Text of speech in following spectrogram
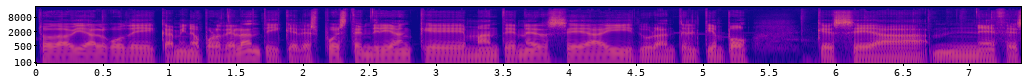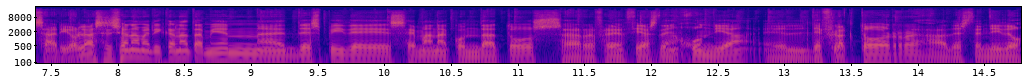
todavía algo de camino por delante y que después tendrían que mantenerse ahí durante el tiempo que sea necesario. La sesión americana también eh, despide semana con datos, a referencias de enjundia. El deflactor ha descendido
